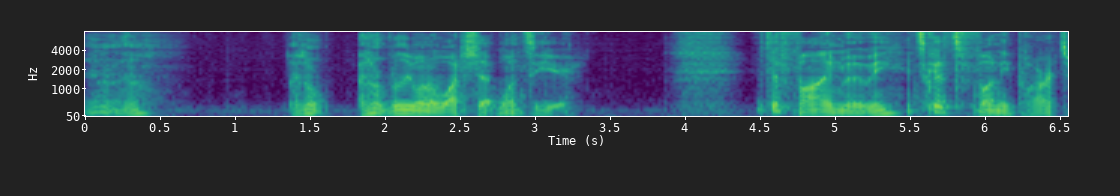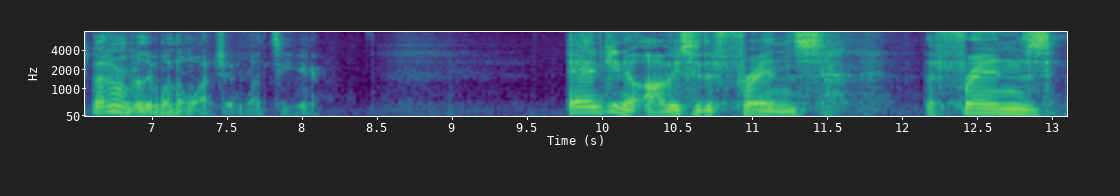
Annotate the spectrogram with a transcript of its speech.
I don't know. I don't. I don't really want to watch that once a year. It's a fine movie. It's got its funny parts, but I don't really want to watch it once a year. And, you know, obviously the Friends, the Friends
